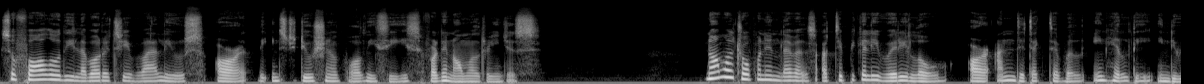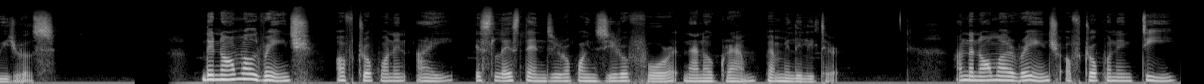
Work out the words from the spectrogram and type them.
So follow the laboratory values or the institutional policies for the normal ranges. Normal troponin levels are typically very low or undetectable in healthy individuals. The normal range of troponin I is less than 0.04 nanogram per milliliter, and the normal range of troponin T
